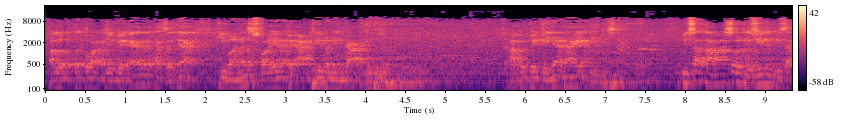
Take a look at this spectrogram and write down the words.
Kalau ketua DPR hajatnya gimana supaya PAD meningkat gitu. APBD nya naik bisa. Bisa tawasul di sini bisa.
